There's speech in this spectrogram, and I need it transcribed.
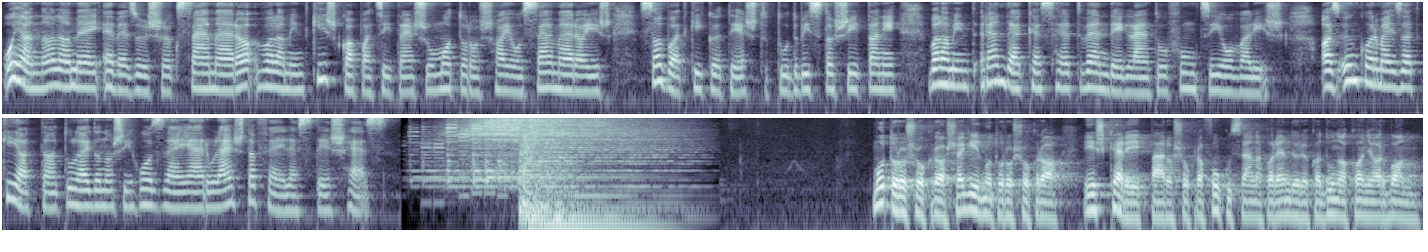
olyannal, amely evezősök számára, valamint kis kapacitású motoros hajó számára is szabad kikötést tud biztosítani, valamint rendelkezhet vendéglátó funkcióval is. Az önkormányzat kiadta a tulajdonosi hozzájárulást a fejlesztéshez. Motorosokra, segédmotorosokra és kerékpárosokra fókuszálnak a rendőrök a Dunakanyarban.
